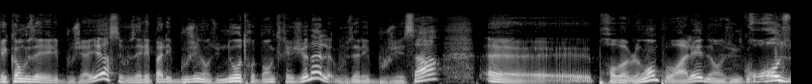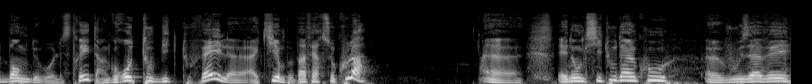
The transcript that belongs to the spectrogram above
Et quand vous allez les bouger ailleurs, vous n'allez pas les bouger dans une autre banque régionale, vous allez bouger ça euh, probablement pour aller dans une grosse banque de Wall Street, un gros too big to fail, à qui on peut pas faire ce coup-là. Euh, et donc si tout d'un coup, euh, vous avez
